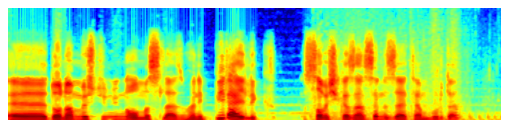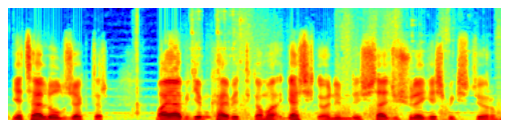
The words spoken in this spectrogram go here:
ee, donanma üstünlüğünün olması lazım. Hani bir aylık savaşı kazansanız zaten burada yeterli olacaktır. Bayağı bir gemi kaybettik ama gerçekten önemli değil. Sadece şuraya geçmek istiyorum.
